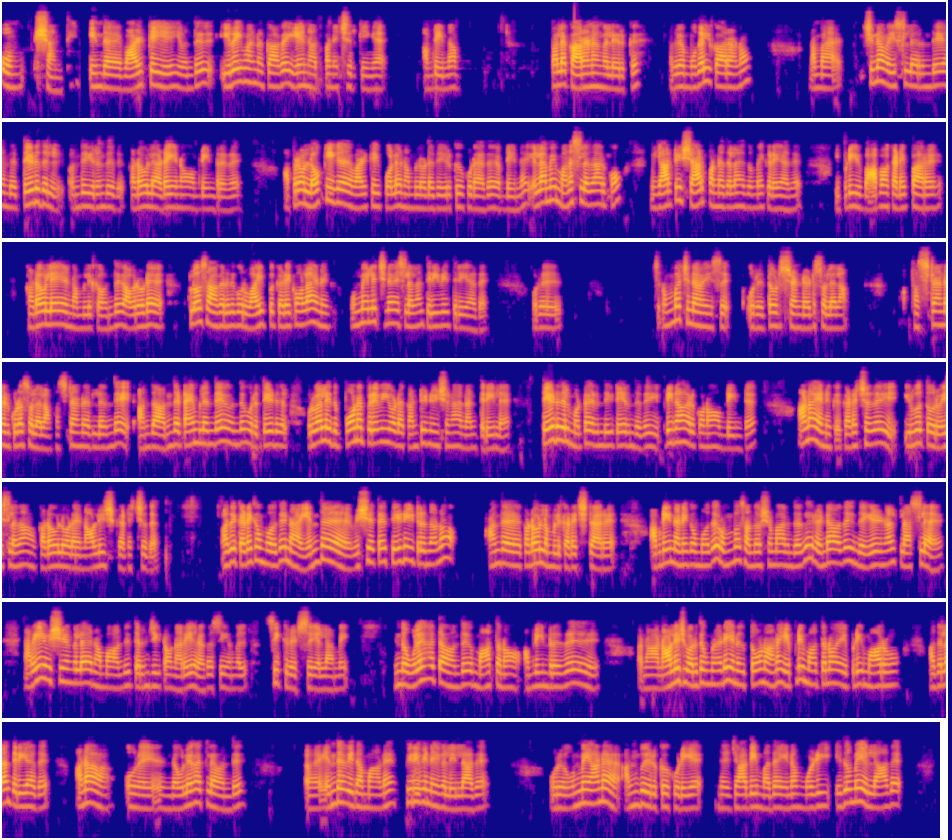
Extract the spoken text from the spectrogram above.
ஓம் சாந்தி. இந்த வாழ்க்கையை வந்து இறைவனுக்காக ஏன் அர்ப்பணிச்சிருக்கீங்க? அப்படின்னா பல காரணங்கள் இருக்கு. அதுல முதல் காரணம் நம்ம சின்ன வயசுல இருந்தே அந்த தேடுதல் வந்து இருந்தது. கடவுளை அடையணும் அப்படின்றது. அப்புறம் லௌக்கிக வாழ்க்கை போல நம்மளோடது இருக்கக்கூடாது அப்படின்னு எல்லாமே மனசுல தான் இருக்கும். யார்கிட்டையும் ஷேர் பண்ணதெல்லாம் எதுவுமே கிடையாது. இப்படி பாபா கிடைப்பாரு கடவுளே நம்மளுக்கு வந்து அவரோட க்ளோஸ் ஆகிறதுக்கு ஒரு வாய்ப்பு கிடைக்கும்லாம் எனக்கு உண்மையிலே சின்ன வயசுலலாம் தெரியவே தெரியாது. ஒரு ரொம்ப சின்ன வயசு. ஒரு தேர்ட் ஸ்டாண்டர்ட் சொல்லலாம். ஃபஸ்ட் ஸ்டாண்டர்ட் கூட சொல்லலாம். ஃபஸ்ட் ஸ்டாண்டர்ட்லேருந்தே அந்த அந்த டைம்லேருந்தே வந்து ஒரு தேடுதல். ஒருவேளை இது போன பிறவியோட கண்டினியூஷனாக என்னன்னு தெரியல. தேடுதல் மட்டும் இருந்துகிட்டே இருந்தது. இப்படி தான் இருக்கணும் அப்படின்ட்டு ஆனால் எனக்கு கிடைச்சது இருபத்தோரு வயசுல தான் கடவுளோட நாலேஜ் கிடைச்சது. அது கிடைக்கும் போது நான் எந்த விஷயத்த தேடிட்டு இருந்தேனோ அந்த கடவுள் நம்மளுக்கு கிடைச்சிட்டாரு. அப்படின்னு நினைக்கும் போது ரொம்ப சந்தோஷமா இருந்தது. ரெண்டாவது இந்த ஏழு நாள் கிளாஸ்ல நிறைய விஷயங்களை நம்ம வந்து தெரிஞ்சுக்கிட்டோம். நிறைய ரகசியங்கள் சீக்ரெட்ஸ் எல்லாமே. இந்த உலகத்தை வந்து மாத்தணும் அப்படின்றது நான் நாலேஜ் வர்றதுக்கு முன்னாடி எனக்கு தோணும். ஆனால் எப்படி மாற்றணும் எப்படி மாறும்? அதெல்லாம் தெரியாது. ஆனால் ஒரு இந்த உலகத்தில் வந்து எந்த விதமான பிரிவினைகள் இல்லாத ஒரு உண்மையான அன்பு இருக்கக்கூடிய இந்த ஜாதி மத இனம் மொழி எதுவுமே இல்லாத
